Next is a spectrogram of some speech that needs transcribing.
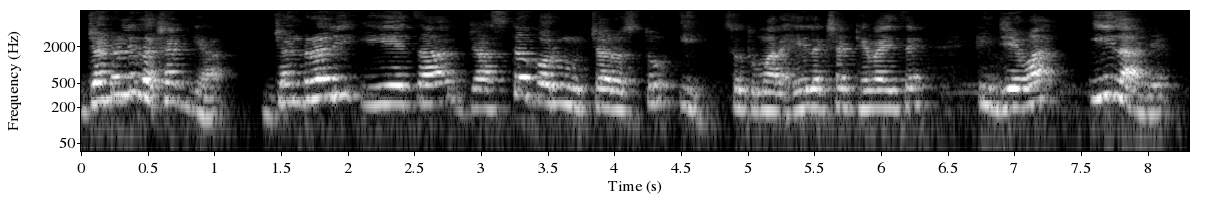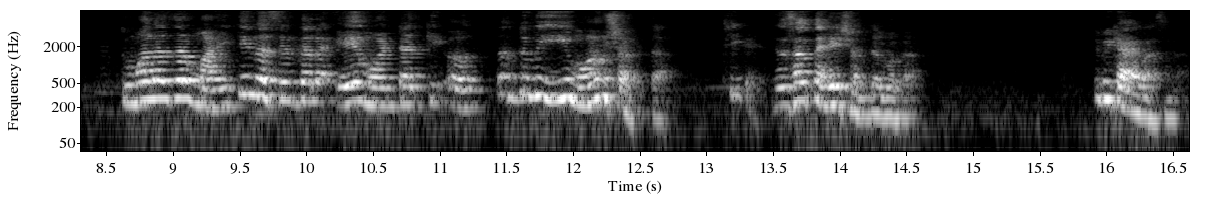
जनरली लक्षात घ्या. जनरली ईएचा जास्त करून उच्चार असतो e. ई सो तुम्हाला हे लक्षात ठेवायचं आहे की जेव्हा ई लागेल तुम्हाला जर माहिती नसेल त्याला ए म्हणतात की अ तर तुम्ही ई म्हणू शकता. ठीक आहे? जसं आता हे शब्द बघा. तुम्ही काय वाचणार?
